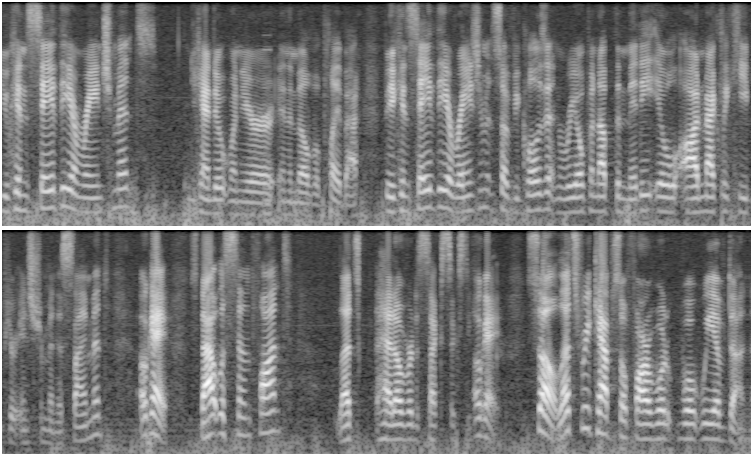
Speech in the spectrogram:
you can save the arrangement. You can't do it when you're in the middle of a playback. But you can save the arrangement, so if you close it and reopen up the MIDI, it will automatically keep your instrument assignment. Okay, so that was SynthFont. Let's head over to Seq64. Okay, so let's recap so far what, what we have done.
